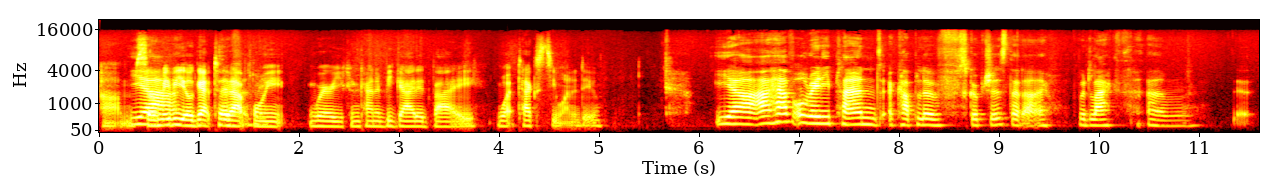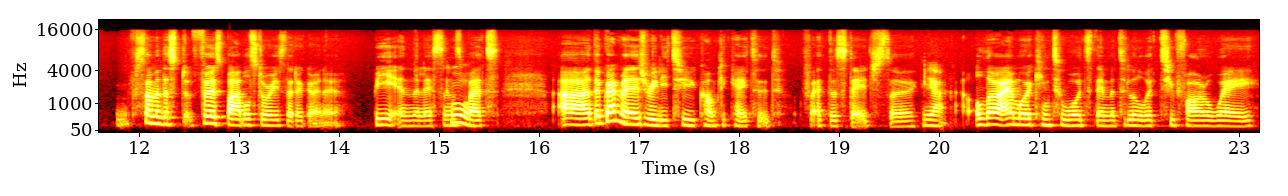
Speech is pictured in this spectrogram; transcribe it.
um, yeah, so maybe you'll get to definitely. that point where you can kind of be guided by what texts you want to do yeah i have already planned a couple of scriptures that i would like um, some of the st- first bible stories that are going to be in the lessons, cool. but uh, the grammar is really too complicated for, at this stage. So yeah, although I am working towards them, it's a little bit too far away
